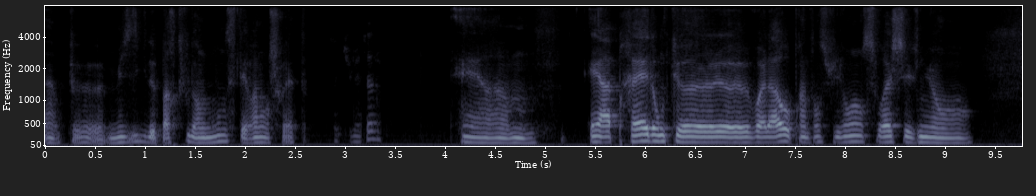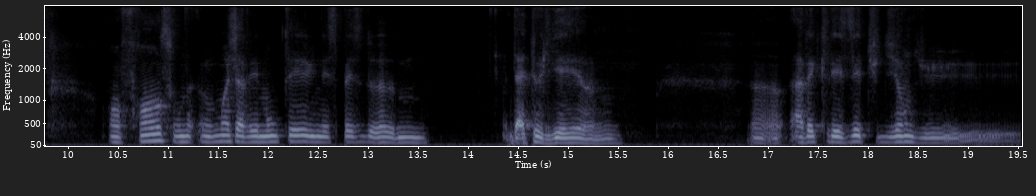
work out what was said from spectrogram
un peu musique de partout dans le monde. C'était vraiment chouette. Tu m'étonnes? Et, euh, et, après, donc voilà, au printemps suivant, Suresh est venu en, en France. moi, j'avais monté une espèce de d'ateliers euh, euh, avec les étudiants du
